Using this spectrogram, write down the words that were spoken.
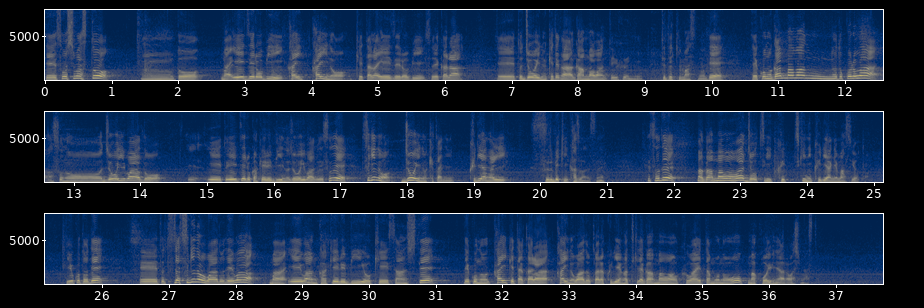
でそうしますとうんと、まあ、A0b 下位下位の桁が A0b それから、えー、と上位の桁がガンマ1というふうに出てきますのでこのガンマ1のところはその上位ワードえー、と A0×B の上位ワードですので、次の上位の桁に繰り上がりするべき数なんですね。ですので、まあ、ガンマ1は次次に繰り上げますよということで、えー、とじゃ次のワードでは、まあ、A1×B を計算して、で、この下位桁から、下位のワードから繰り上がってきたガンマ1を加えたものを、まあ、こういうふうに表しますと。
